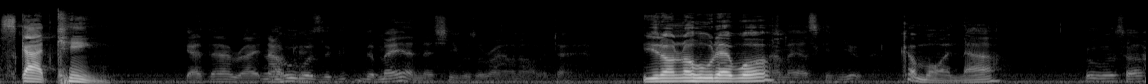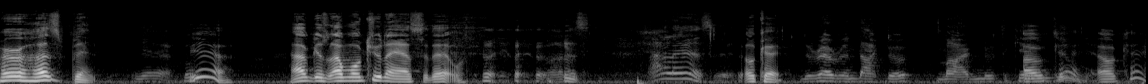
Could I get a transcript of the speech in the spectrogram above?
Scott King. Got that right. Now, Okay. who was the the man that she was around all the time? You don't know who that was? I'm asking you. Come on now. Who was her? Her husband. Yeah. Who? Yeah. I guess I want you to answer that one. Well, I'll answer it. Okay. The Reverend Dr. Martin Luther King Okay. Jr., Okay.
